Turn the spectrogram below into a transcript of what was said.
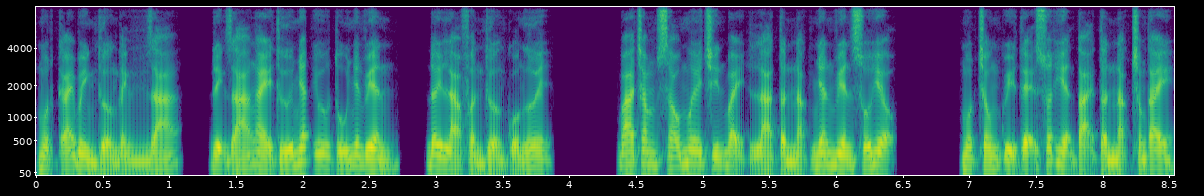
một cái bình thường đánh giá, định giá ngày thứ nhất ưu tú nhân viên, đây là phần thưởng của ngươi. Ba trăm sáu mươi chín bảy là tần nặc nhân viên số hiệu. Một chồng quỷ tệ xuất hiện tại tần nặc trong tay,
